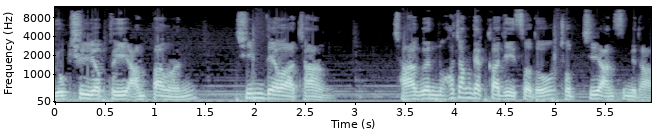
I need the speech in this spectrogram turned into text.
욕실 옆의 안방은 침대와 장, 작은 화장대까지 있어도 좁지 않습니다.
